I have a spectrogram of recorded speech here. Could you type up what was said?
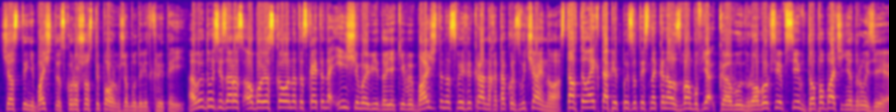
частині. Бачите, скоро шостий поверх вже буде відкритий. А ви, друзі, зараз обов'язково натискайте на інші мої відео, які ви бачите на своїх екранах, а також, звичайно, ставте лайк та підписуйтесь на канал. З вами був я, Кавун в Роблоксі. Всім до побачення, друзі!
